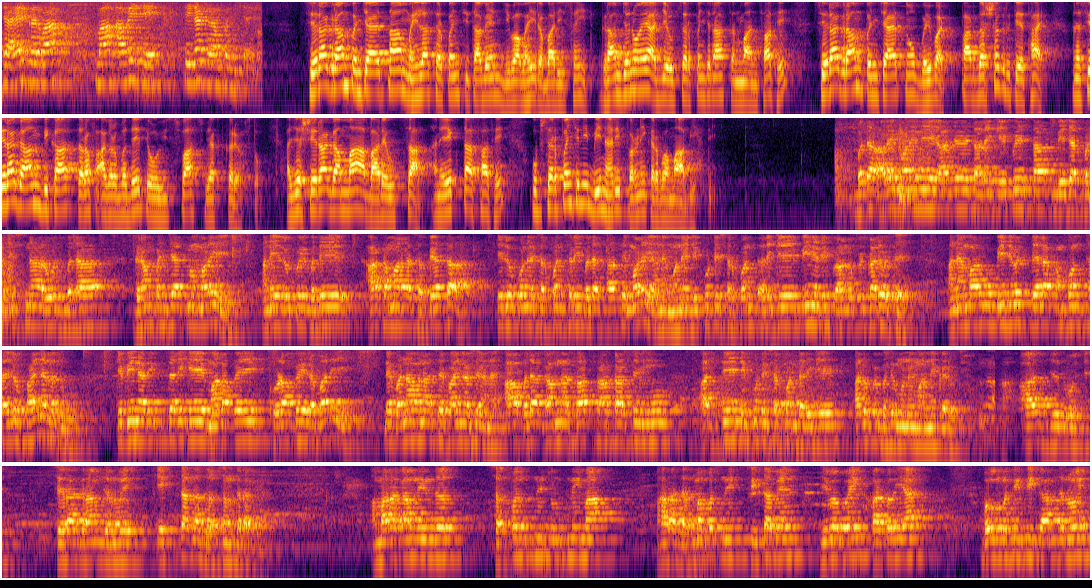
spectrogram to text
જાહેર કરવામાં આવે છે. સેરા ગ્રામ પંચાયત. શેરા ગ્રામ પંચાયતના મહિલા સરપંચ સીતાબેન જીવાભાઈ રબારી સહિત ગ્રામજનોએ આજે ઉપસરપંચના સન્માન સાથે સેરા ગ્રામ પંચાયતનો વહીવટ પારદર્શક રીતે થાય અને સેરા ગામ વિકાસ તરફ આગળ વધે તેવો વિશ્વાસ વ્યક્ત કર્યો હતો. આજે શેરા ગામમાં આ ભારે ઉત્સાહ અને એકતા સાથે ઉપસરપંચની બિનહરીફ વરણી કરવામાં આવી હતી. બધા હળી મળીને આજે તારીખ એકવીસ સાત બે હજાર પચીસના રોજ બધા ગ્રામ પંચાયતમાં મળી અને એ લોકોએ બધે આ અમારા સભ્ય હતા, એ લોકોને સરપંચ શ્રી બધા સાથે મળી અને મને ડેપ્યુટી સરપંચ તરીકે બિનહરીફ આ કર્યો છે. અને અમારું બે દિવસ પહેલાં કમ્પાઉન્ડ થયેલું ફાઇનલ હતું કે બિનહરીફ તરીકે માલાભાઈ, ખોડાભાઈ રબારી ને બનાવવાના છે ફાઇનલ છે. અને આ બધા ગામના સાથ સહકારથી હું આજે ડેપ્યુટી સરપંચ તરીકે આ લોકોએ બધું મને માન્ય કર્યું છે. આજ રોજ શેરા ગ્રામજનોએ એકતાના દર્શન કરાવ્યા. અમારા ગામની અંદર સરપંચની ચૂંટણીમાં મારા ધર્મપત્ની સીતાબેન, જીવાભાઈ પાતળિયા, બહુમતીથી ગામજનોએ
